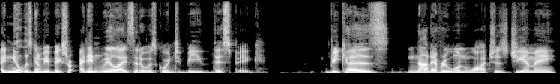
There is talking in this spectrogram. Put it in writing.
I knew it was going to be a big story. I didn't realize that it was going to be this big because not everyone watches GMA,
